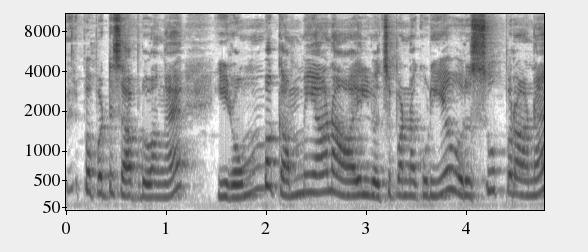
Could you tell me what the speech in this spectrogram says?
விருப்பப்பட்டு சாப்பிடுவாங்க. ரொம்ப கம்மியான ஆயில் வச்சு பண்ணக்கூடிய ஒரு சூப்பரான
